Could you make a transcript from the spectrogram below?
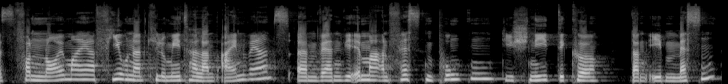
von Neumeier 400 Kilometer landeinwärts, ähm, werden wir immer an festen Punkten die Schneedicke dann eben messen.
